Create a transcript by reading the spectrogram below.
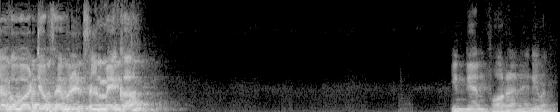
Talk about your favorite filmmaker. Indian, foreign, anyone.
